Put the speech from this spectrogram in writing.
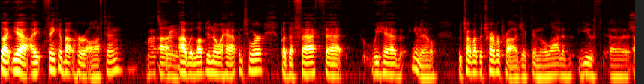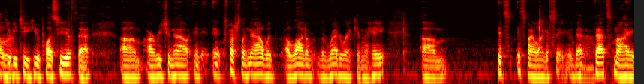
but yeah, I think about her often. That's Uh, great. I would love to know what happened to her, but the fact that we have, you know, we talk about the Trevor Project and a lot of youth, uh, Sure. LGBTQ plus youth that um, are reaching out, and, and especially now with a lot of the rhetoric and the hate. Um, it's it's my legacy. That Yeah. that's my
